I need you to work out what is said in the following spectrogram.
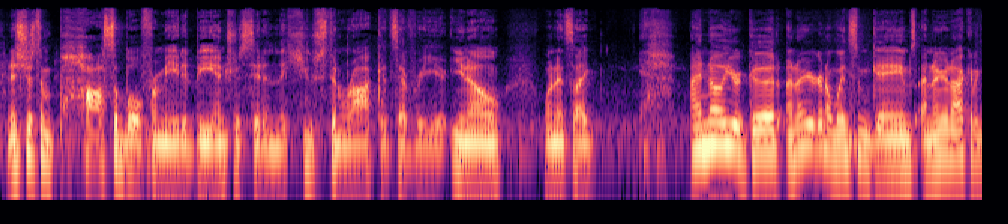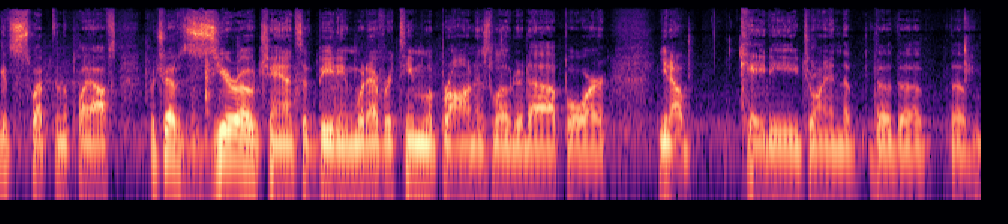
and it's just impossible for me to be interested in the Houston Rockets every year. You know, when it's like I know you're good. I know you're going to win some games. I know you're not going to get swept in the playoffs, but you have zero chance of beating whatever team LeBron has loaded up or, you know, KD joining the the the, the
